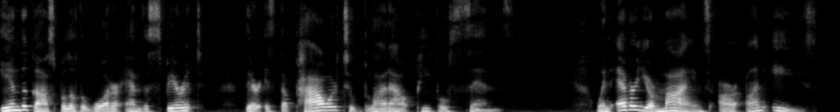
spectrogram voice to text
in the gospel of the water and the spirit, there is the power to blot out people's sins. Whenever your minds are unease,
